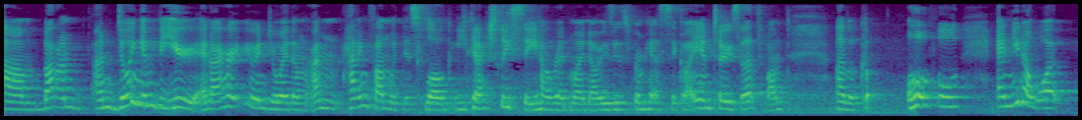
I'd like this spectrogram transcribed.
Um, but I'm, I'm doing them for you and I hope you enjoy them. I'm having fun with this vlog. You can actually see how red my nose is from how sick I am too, so that's fun. I look awful. And you know what?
